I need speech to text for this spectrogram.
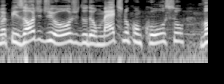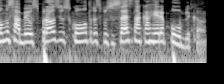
No episódio de hoje do Deu Match no concurso, vamos saber os prós e os contras para o sucesso na carreira pública.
